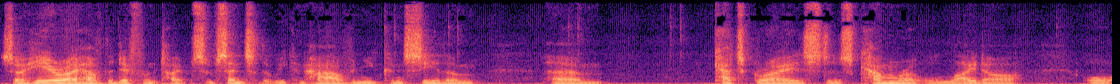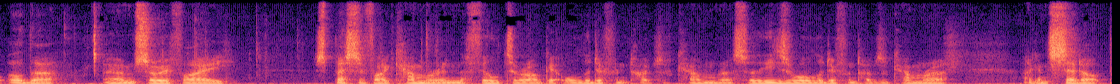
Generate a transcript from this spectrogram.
So here I have the different types of sensor that we can have and you can see them um, categorized as camera or LiDAR or other. Um, so if I specify camera in the filter, I'll get all the different types of camera. So these are all the different types of camera I can set up.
